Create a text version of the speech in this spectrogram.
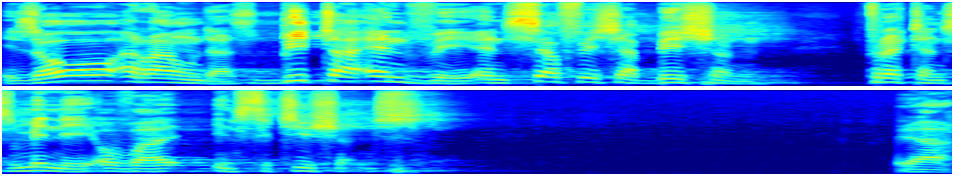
is all around us. Bitter envy and selfish ambition threatens many of our institutions. Yeah.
